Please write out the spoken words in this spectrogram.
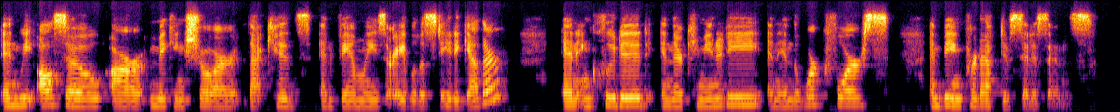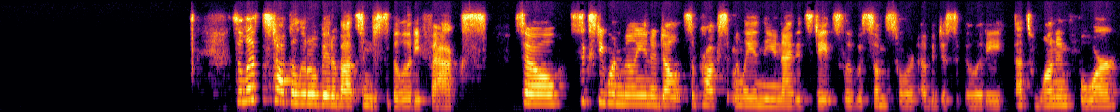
And we also are making sure that kids and families are able to stay together and included in their community and in the workforce and being productive citizens. So let's talk a little bit about some disability facts. So 61 million adults approximately in the United States live with some sort of a disability. That's one in four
